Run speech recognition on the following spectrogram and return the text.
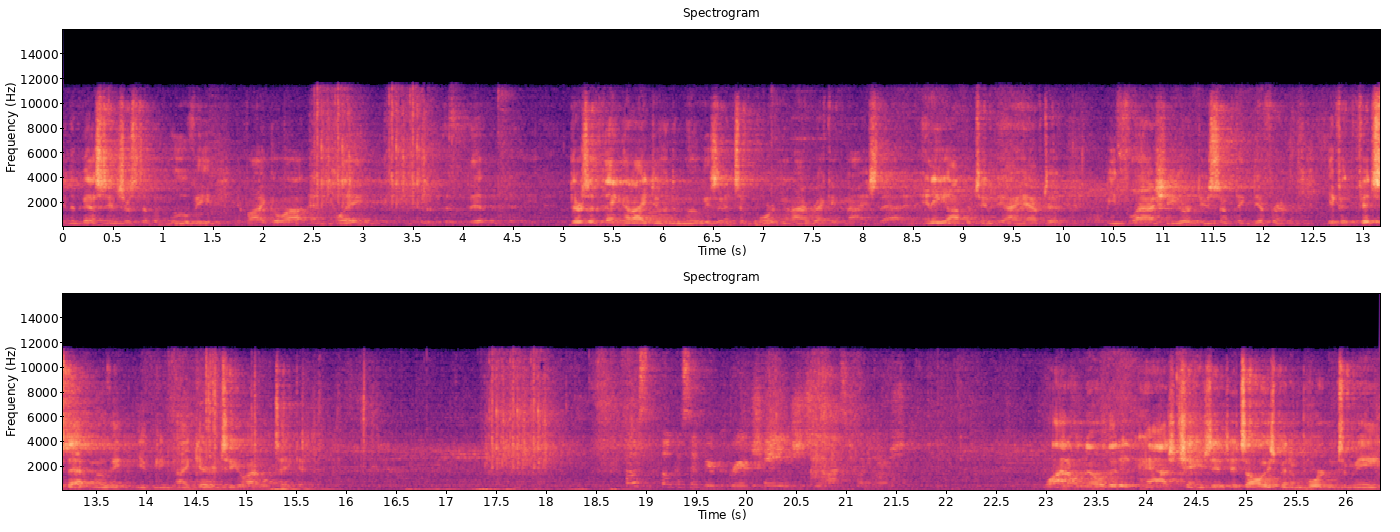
in the best interest of a movie if I go out and play the, the- there's a thing that I do in the movies, and it's important that I recognize that. And any opportunity I have to be flashy or do something different, if it fits that movie, you can, I guarantee you I will take it. How has the focus of your career changed in the last 20 years? Well, I don't know that it has changed. It, it's always been important to me,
